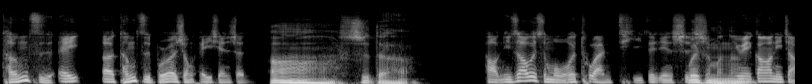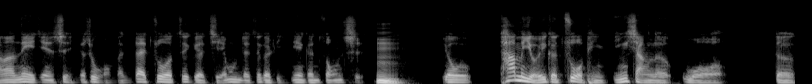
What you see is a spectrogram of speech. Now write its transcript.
藤子 A，呃，藤子不二雄 A 先生啊、哦，是的。好，你知道为什么我会突然提这件事情？为什么呢？因为刚刚你讲到的那一件事情，就是我们在做这个节目的这个理念跟宗旨，嗯，有他们有一个作品影响了我的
